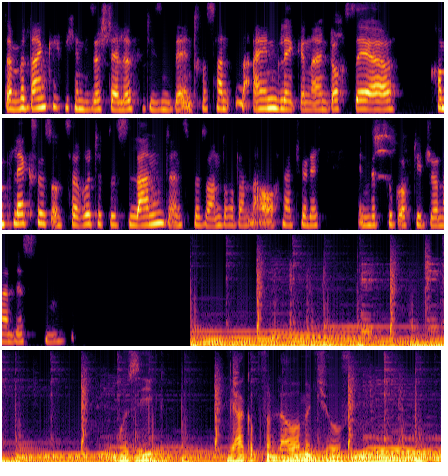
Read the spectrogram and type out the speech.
dann bedanke ich mich an dieser Stelle für diesen sehr interessanten Einblick in ein doch sehr komplexes und zerrüttetes Land, insbesondere dann auch natürlich in Bezug auf die Journalisten. Musik Jakob von Lauer Münchhofen.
